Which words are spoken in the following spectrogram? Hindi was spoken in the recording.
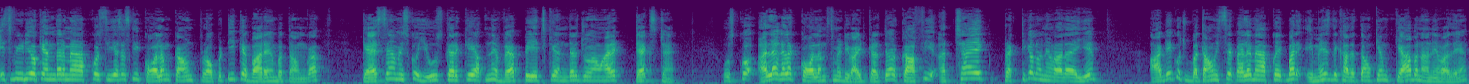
इस वीडियो के अंदर मैं आपको सीएसएस की कॉलम काउंट प्रॉपर्टी के बारे में बताऊँगा। कैसे हम इसको यूज़ करके अपने वेब पेज के अंदर जो हमारे टेक्स्ट हैं, उसको अलग अलग कॉलम्स में डिवाइड करते हैं और काफ़ी अच्छा एक प्रैक्टिकल होने वाला है ये। आगे कुछ बताऊँ, इससे पहले मैं आपको एक बार इमेज दिखा देता हूँ कि हम क्या बनाने वाले हैं।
